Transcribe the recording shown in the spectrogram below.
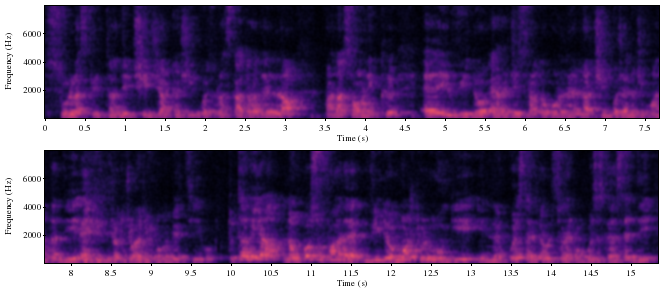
sulla scritta DC GH5 sulla scatola della Panasonic e il video è registrato con la 550D e il 1855 come obiettivo. Tuttavia non posso fare video molto lunghi in questa risoluzione con questa scheda SD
